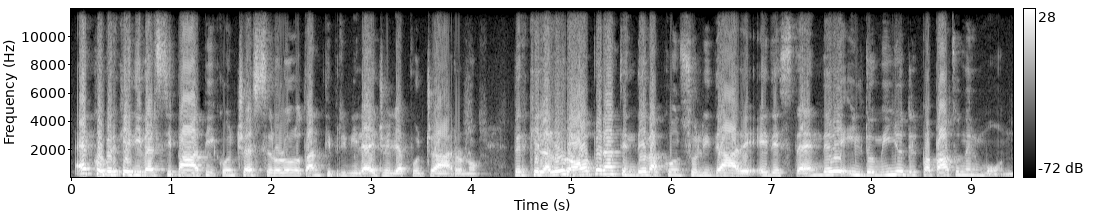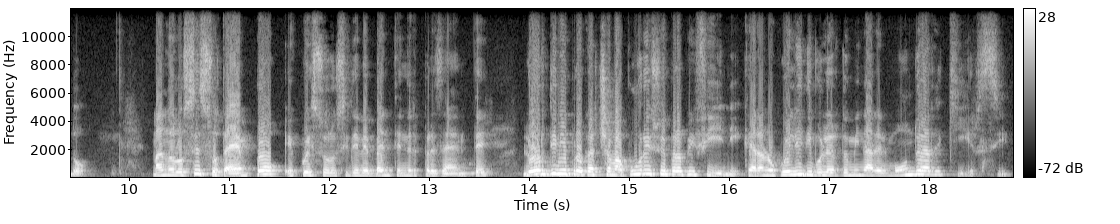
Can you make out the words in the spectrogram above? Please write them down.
Ecco perché diversi papi concessero loro tanti privilegi e li appoggiarono, perché la loro opera tendeva a consolidare ed estendere il dominio del papato nel mondo. Ma nello stesso tempo, e questo lo si deve ben tenere presente, l'ordine procacciava pure i suoi propri fini, che erano quelli di voler dominare il mondo e arricchirsi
